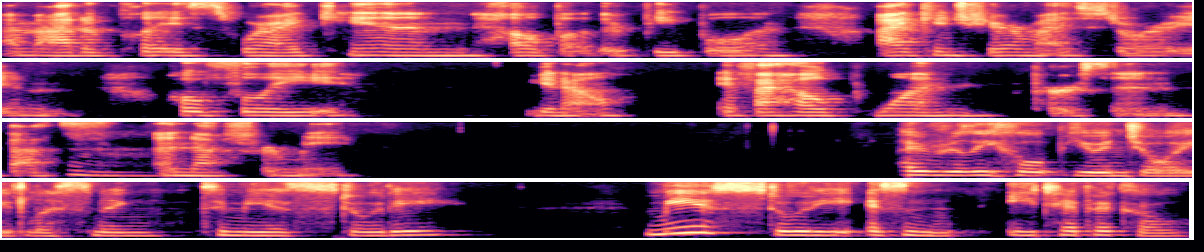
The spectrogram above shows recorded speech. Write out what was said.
I'm at a place where I can help other people and I can share my story. And hopefully, you know, if I help one person, that's mm. enough for me. I really hope you enjoyed listening to Mia's story. Mia's story isn't atypical.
